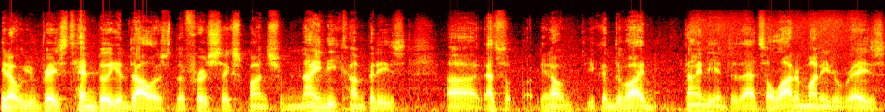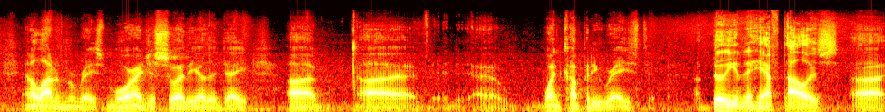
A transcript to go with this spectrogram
you know you've raised ten billion dollars the first six months from ninety companies. Uh, that's you know you can divide. 90 into that's a lot of money to raise, and a lot of them raise more. I just saw the other day uh, uh, one company raised a billion and a half dollars, uh,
